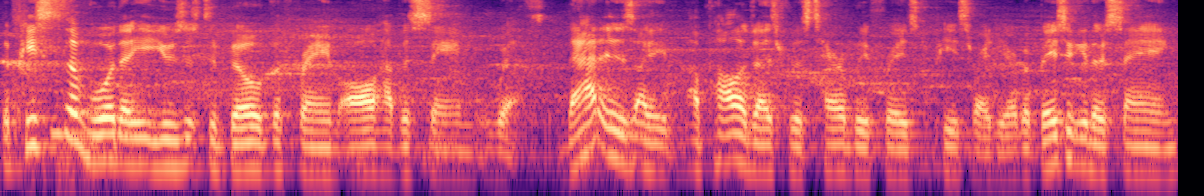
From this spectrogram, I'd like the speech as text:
The pieces of wood that he uses to build the frame all have the same width. That is, I apologize for this terribly phrased piece right here, but basically they're saying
